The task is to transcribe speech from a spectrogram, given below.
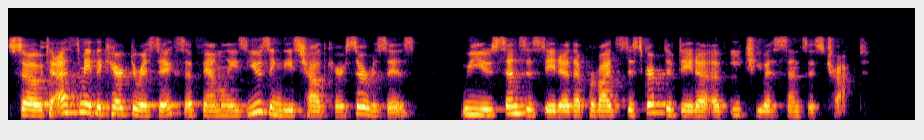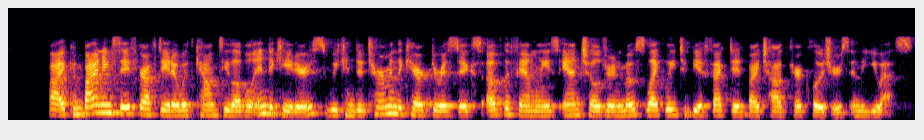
So to estimate the characteristics of families using these childcare services, we use census data that provides descriptive data of each US Census tract. By combining SafeGraph data with county level indicators, we can determine the characteristics of the families and children most likely to be affected by childcare closures in the US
